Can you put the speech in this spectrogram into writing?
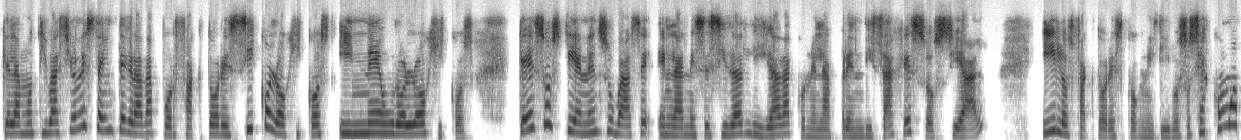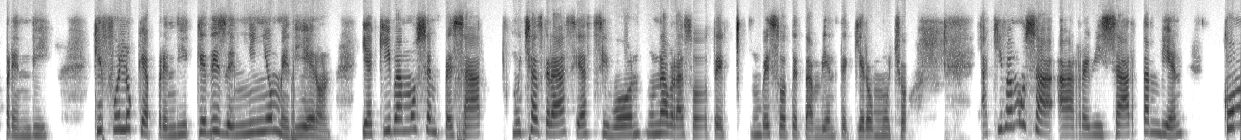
que la motivación está integrada por factores psicológicos y neurológicos que sostienen su base en la necesidad ligada con el aprendizaje social y los factores cognitivos. O sea, ¿cómo aprendí? ¿Qué fue lo que aprendí? ¿Qué desde niño me dieron? Y aquí vamos a empezar. Muchas gracias, Sibón. Un abrazote, un besote también, te quiero mucho. Aquí vamos a, a revisar también cómo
